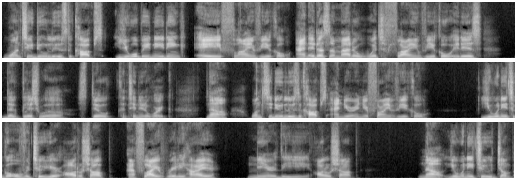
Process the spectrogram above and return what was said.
Once you do lose the cops, you will be needing a flying vehicle. And it doesn't matter which flying vehicle it is, the glitch will still continue to work. Now, once you do lose the cops and you're in your flying vehicle, you will need to go over to your auto shop and fly really high near the auto shop. Now, you will need to jump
